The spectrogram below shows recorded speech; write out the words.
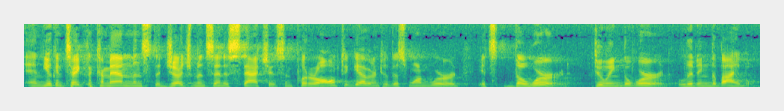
and you can take the commandments, the judgments, and the statutes and put it all together into this one word. It's the word, doing the word, living the Bible.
